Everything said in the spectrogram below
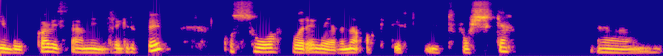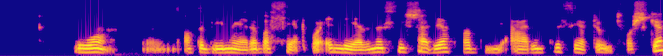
i boka hvis det er mindre grupper. Og så får elevene aktivt utforske. Um, og at det blir mer basert på elevenes nysgjerrighet, hva de er interessert i å utforske.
